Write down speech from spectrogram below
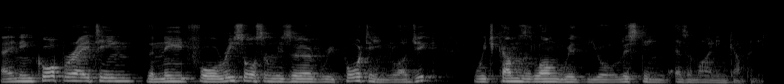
and incorporating the need for resource and reserve reporting logic, which comes along with your listing as a mining company.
